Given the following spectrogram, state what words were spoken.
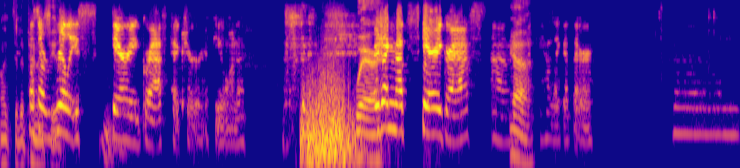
Like the That's a really scary graph picture if you want to. Where? We're talking about scary graphs. Um, Yeah. How did I get there? Um,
